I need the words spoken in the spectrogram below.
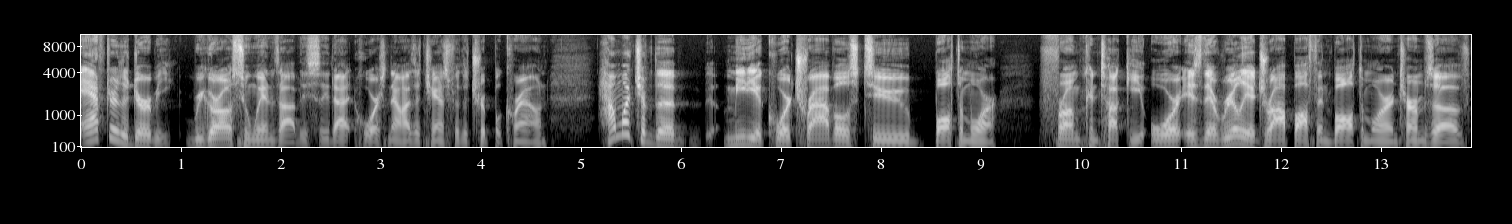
after the Derby, regardless who wins, obviously that horse now has a chance for the Triple Crown. How much of the media corps travels to Baltimore from Kentucky, or is there really a drop off in Baltimore in terms of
